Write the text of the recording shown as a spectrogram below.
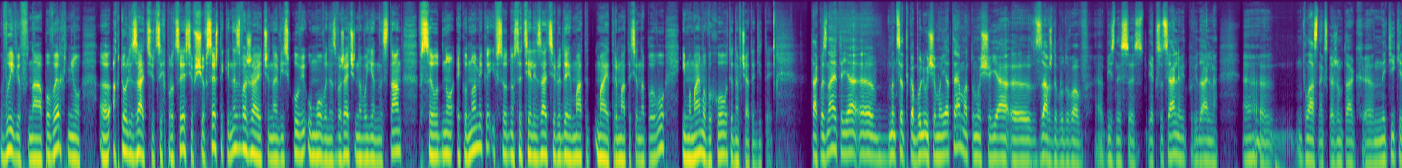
вивів на поверхню е, актуалізацію цих процесів, що все ж таки, незважаючи на військові умови, незважаючи на воєнний стан, все одно економіка і все одно соціалізація людей мати має триматися на плаву, і ми маємо виховувати, навчати дітей. Так, ви знаєте, я е, це така болюча моя тема, тому що я е, завжди будував е, бізнес як соціально відповідально. Е, власник, скажімо так, е, не тільки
